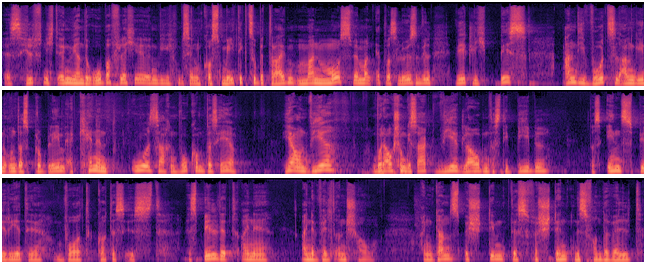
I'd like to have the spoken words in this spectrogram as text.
Es hilft nicht irgendwie an der Oberfläche irgendwie ein bisschen Kosmetik zu betreiben. Man muss, wenn man etwas lösen will, wirklich bis an die Wurzel angehen und das Problem erkennen, Ursachen, wo kommt das her? Ja, und wir, wurde auch schon gesagt, wir glauben, dass die Bibel das inspirierte Wort Gottes ist. Es bildet eine, eine Weltanschauung ein ganz bestimmtes Verständnis von der Welt,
